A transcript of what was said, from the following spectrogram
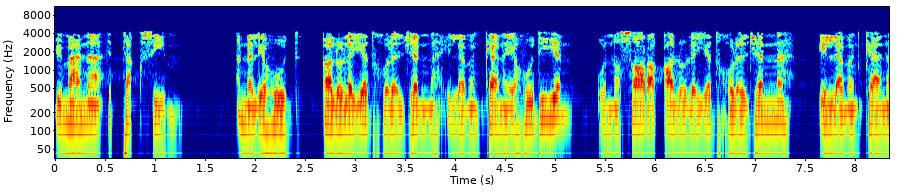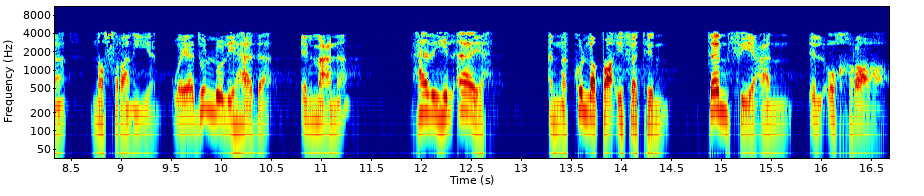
بمعنى التقسيم. أن اليهود قالوا لن يدخل الجنة إلا من كان يهوديا والنصارى قالوا لن يدخل الجنة إلا من كان نصرانيا. ويدل لهذا المعنى هذه الآية أن كل طائفة تنفي عن الأخرى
